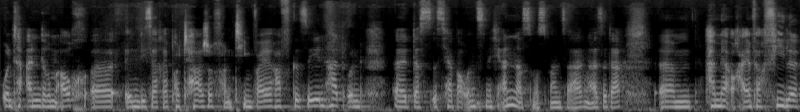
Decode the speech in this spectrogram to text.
unter anderem auch äh, in dieser Reportage von Team Wallraff gesehen hat. Und äh, das ist ja bei uns nicht anders, muss man sagen. Also da ähm, haben ja auch einfach viele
